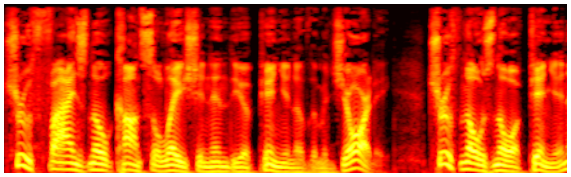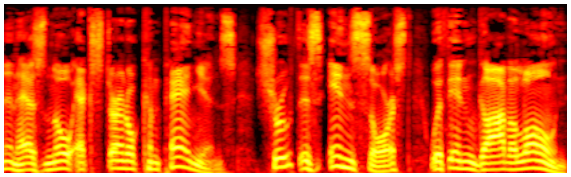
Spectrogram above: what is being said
Truth finds no consolation in the opinion of the majority. Truth knows no opinion and has no external companions. Truth is insourced within God alone.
